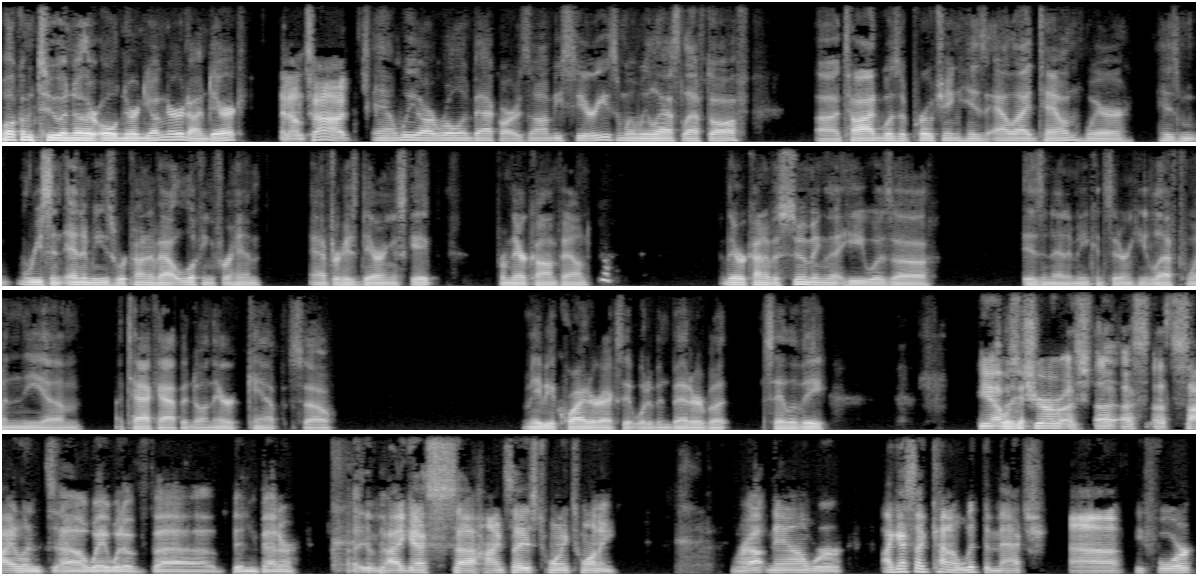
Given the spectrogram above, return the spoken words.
Welcome to another Old Nerd, Young Nerd. I'm Derek, And I'm Todd. and we are rolling back our zombie series. And when we last left off, uh, Todd was approaching his allied town where his recent enemies were kind of out looking for him after his daring escape from their compound. They were kind of assuming that he was uh is an enemy, considering he left when the um attack happened on their camp. So maybe a quieter exit would have been better, but say la vie. Yeah, I So wasn't got- sure a, a, a, silent uh, way would have uh, been better. Uh, I guess uh, hindsight is twenty twenty. We're out now. We're. I guess I kind of lit the match uh, before.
